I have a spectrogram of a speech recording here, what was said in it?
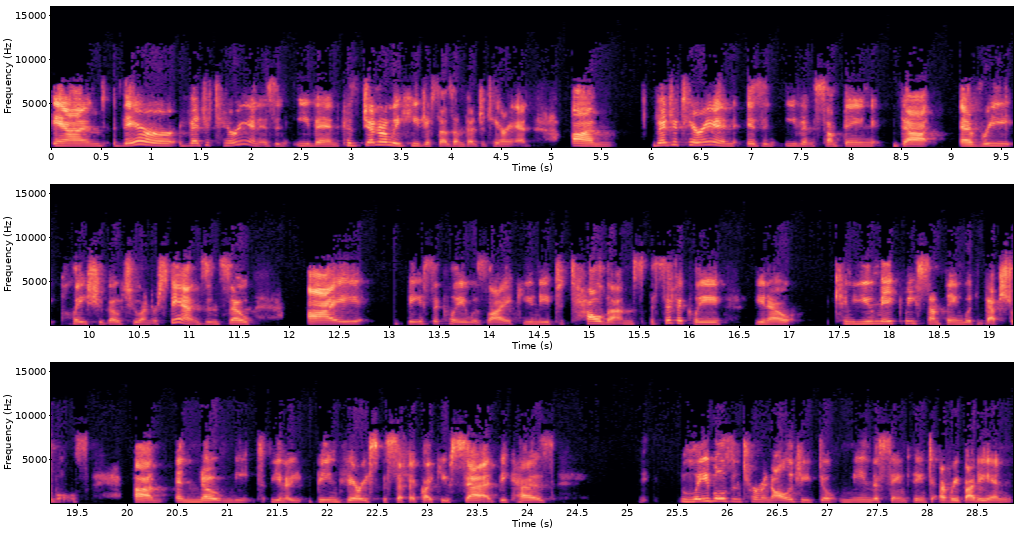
And there, vegetarian isn't even, because generally he just says I'm vegetarian. Um, vegetarian isn't even something that every place you go to understands. And so I basically was like, you need to tell them specifically, you know, can you make me something with vegetables um, and no meat? You know, being very specific, like you said, because labels and terminology don't mean the same thing to everybody and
